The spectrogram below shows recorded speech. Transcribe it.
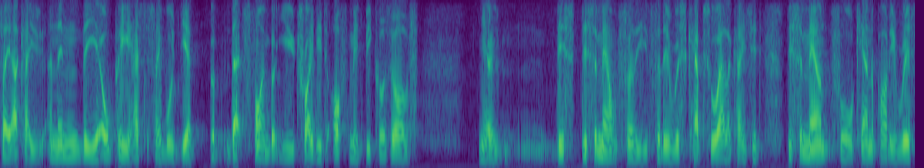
say, okay, and then the LP has to say, well, yeah, but that's fine, but you traded off mid because of you know this this amount for the for the risk capital allocated, this amount for counterparty risk,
